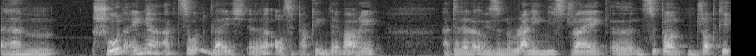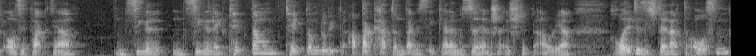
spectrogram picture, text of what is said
ähm, schon eine Aktion gleich äh, ausgepackt gegen Daivari. Hatte dann irgendwie so einen Running Knee Strike, äh, einen Super und einen Dropkick ausgepackt, ja ein Single, ein Single Leg Takedown, Takedown, glaube ich, ein Uppercut und wann ist ich, ja, da musste er dann schon einstecken, Aria, rollte sich dann nach draußen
